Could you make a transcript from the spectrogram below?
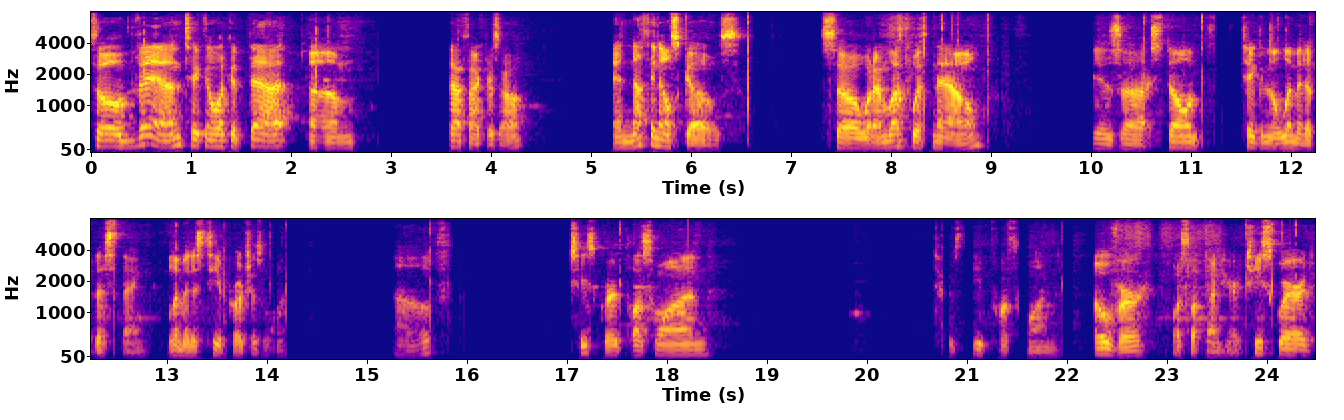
So then, taking a look at that, um, that factors out, and nothing else goes. So what I'm left with now is uh, still taking the limit of this thing. Limit as t approaches 1 of t squared plus 1 times t plus 1 over what's left down here, t squared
